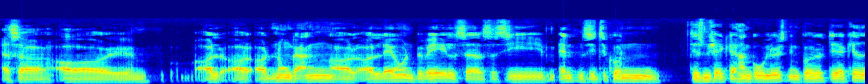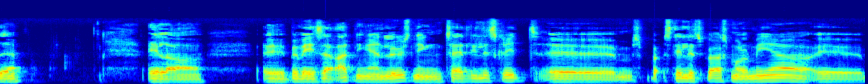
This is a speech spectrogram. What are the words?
altså, og, øh, og, og, og nogle gange at, at lave en bevægelse, altså sige, enten sige til kunden, det synes jeg ikke, jeg har en god løsning på, det er jeg ked af, eller øh, bevæge sig i retning af en løsning, tage et lille skridt, øh, stille et spørgsmål mere, øh,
